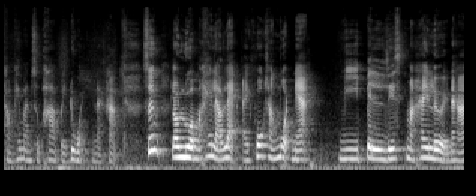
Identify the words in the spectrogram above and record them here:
ทำให้มันสุภาพไปด้วยนะคะ ซึ่งเรารวมมาให้แล้วแหละไอ้พวกทั้งหมดเนี้ยมีเป็นลิสต์มาให้เลยนะคะ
